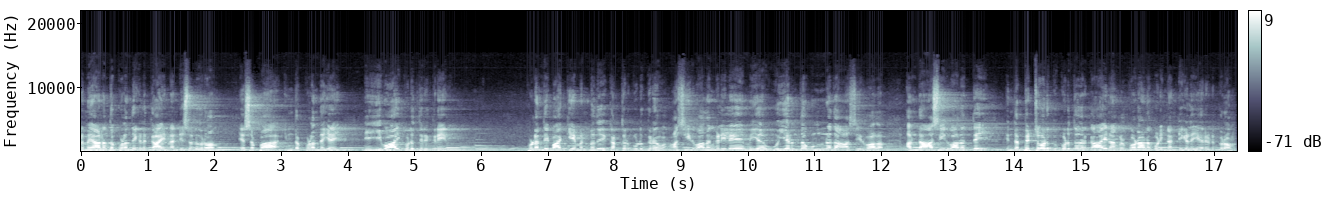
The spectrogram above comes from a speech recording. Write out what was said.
அருமையான இந்த குழந்தைகளுக்காய் நன்றி சொல்லுகிறோம். ஏசப்பா இந்த குழந்தையை நீ ஈவாய் கொடுத்திருக்கிறீர். குழந்தை பாக்கியம் என்பது கர்த்தர் கொடுக்கிற ஆசீர்வாதங்களிலே மிக உயர்ந்த உன்னத ஆசீர்வாதம். அந்த ஆசீர்வாதத்தை இந்த பெற்றோருக்கு கொடுத்ததற்காக நாங்கள் கோடான கோடி நன்றிகளை ஏறெடுக்கிறோம்.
